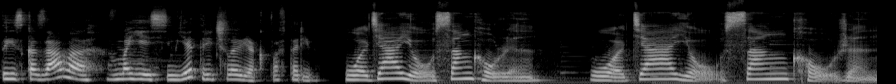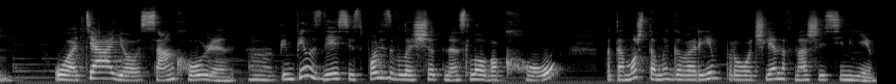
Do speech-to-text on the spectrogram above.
Ты сказала, в моей семье три человека. Повтори. 我家有三口人， 我家有三口人。我家有三口人. М, Пимпин здесь использовала счетное слово «ко», потому что мы говорим про членов нашей семьи.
